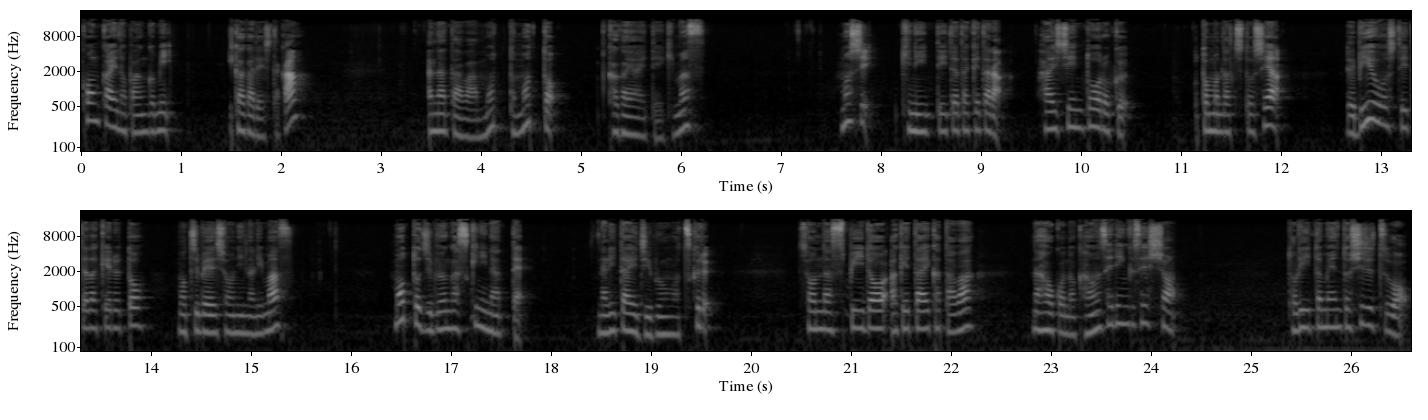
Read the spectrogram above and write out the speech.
今回の番組いかがでしたか？あなたはもっともっと輝いていきます。もし気に入っていただけたら配信登録お友達とシェアレビューをしていただけるとモチベーションになります。もっと自分が好きになってなりたい自分を作る。そんなスピードを上げたい方はなほこのカウンセリングセッション。トリートメント手術を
